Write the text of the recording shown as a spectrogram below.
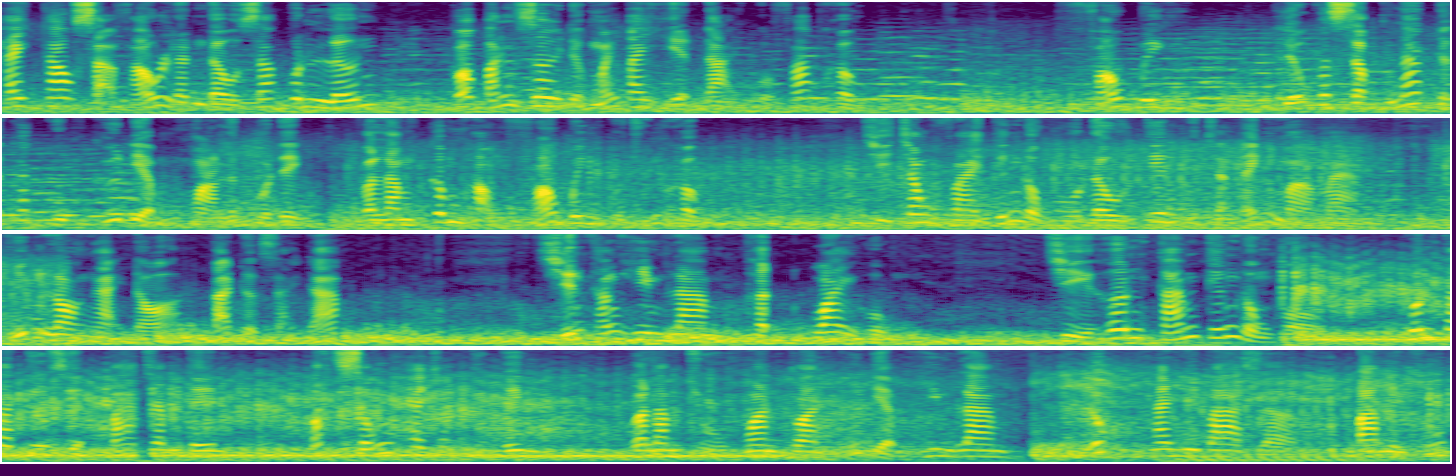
hay cao xạ pháo lần đầu ra quân lớn có bắn rơi được máy bay hiện đại của Pháp không? Pháo binh liệu có dập nát được các cụm cứ điểm hỏa lực của địch và làm câm họng pháo binh của chúng không? Chỉ trong vài tiếng đồng hồ đầu tiên của trận đánh mở màn, những lo ngại đó đã được giải đáp. Chiến thắng Him Lam thật oai hùng. Chỉ hơn 8 tiếng đồng hồ, quân ta tiêu diệt 300 tên, bắt sống 200 tù binh và làm chủ hoàn toàn cứ điểm Him Lam lúc 23 giờ 30 phút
